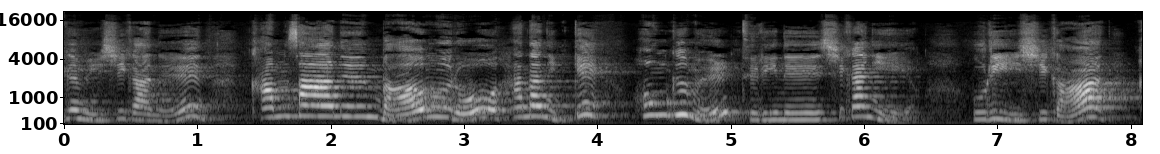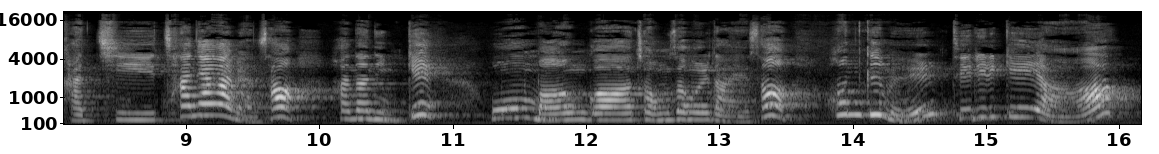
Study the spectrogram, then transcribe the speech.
지금 이 시간은 감사하는 마음으로 하나님께 헌금을 드리는 시간이에요. 우리 이 시간 같이 찬양하면서 하나님께 온 마음과 정성을 다해서 헌금을 드릴게요.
